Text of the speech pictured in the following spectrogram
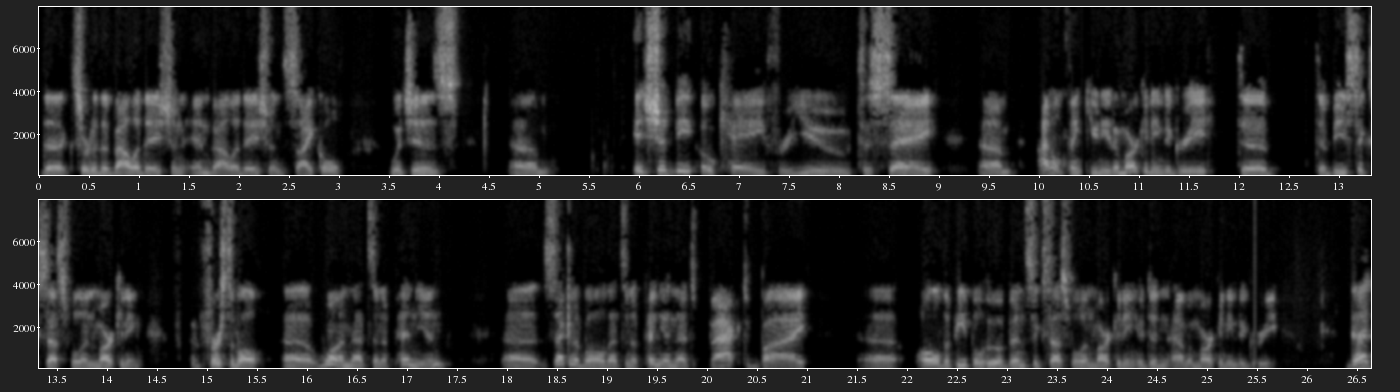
the sort of the validation invalidation cycle, which is um, it should be okay for you to say, um, I don't think you need a marketing degree to to be successful in marketing. First of all, uh, one that's an opinion uh, second of all, that's an opinion that's backed by uh, all the people who have been successful in marketing who didn't have a marketing degree. That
